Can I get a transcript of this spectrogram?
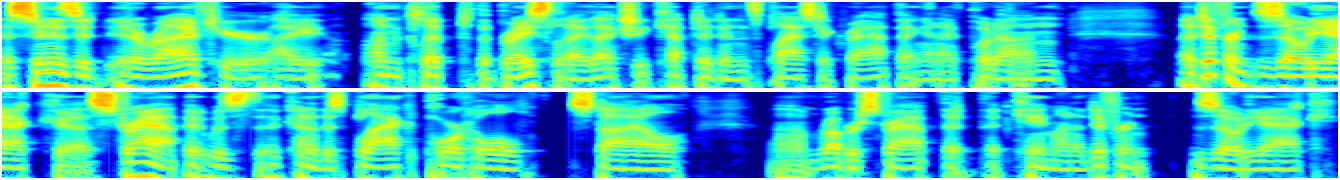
as soon as it, it arrived here, I unclipped the bracelet. I actually kept it in its plastic wrapping, and I put on a different Zodiac uh, strap. It was the, kind of this black porthole style um, rubber strap that that came on a different Zodiac,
